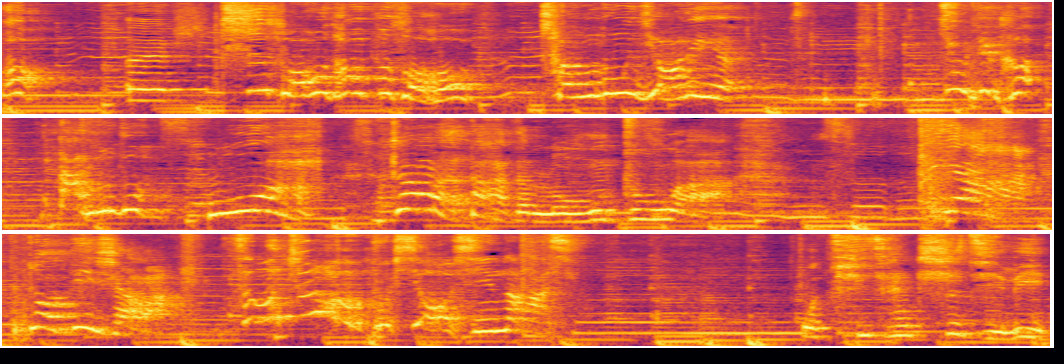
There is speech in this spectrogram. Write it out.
哦，呃，吃锁喉桃不锁喉，成功奖励就这颗大龙珠。哇，这么大的龙珠啊！哎呀，掉地下了！怎么这么不小心呢？我提前吃几粒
